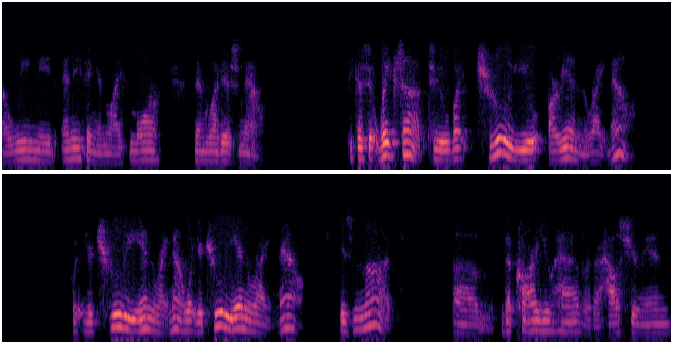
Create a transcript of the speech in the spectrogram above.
uh, we need anything in life more than what is now. Because it wakes up to what truly you are in right now. What you're truly in right now. What you're truly in right now is not um, the car you have or the house you're in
